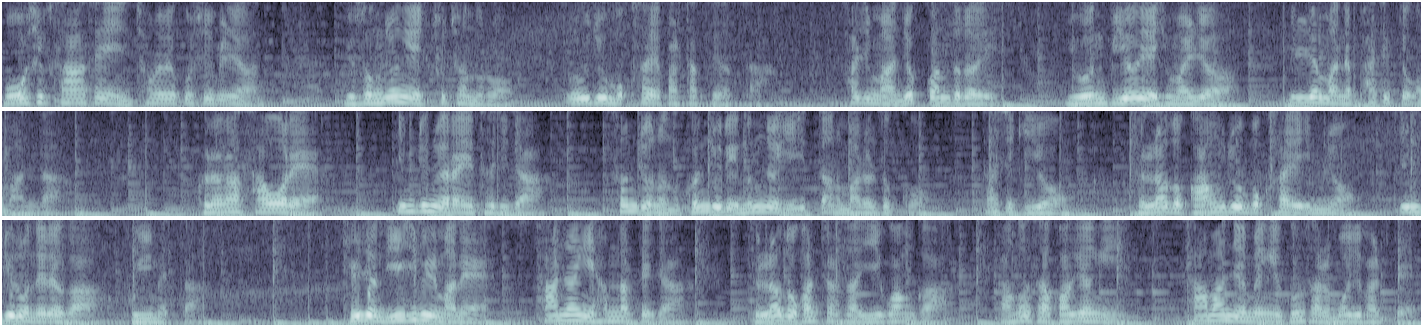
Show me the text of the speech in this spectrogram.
54세인 1591년 유성룡의 추천으로 의주 목사에 발탁되었다. 하지만 역관들의 유언 비어에 휘말려 1년 만에 파직되고 만다. 그러나 4월에 임진왜란이 터지자 선조는 권율이 능력이 있다는 말을 듣고 다시 기용, 전라도 광주 목사에 임용, 임기로 내려가 부임했다. 개전 20일 만에 한양이 함락되자 전라도 관찰사 이광과 방어사 곽영이 4만여 명의 군사를 모집할 때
